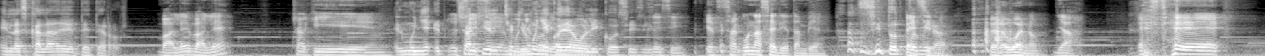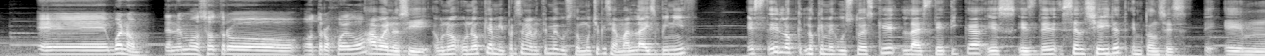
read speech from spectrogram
en la escala de, de, terror. Vale, vale. Chucky. El, muñe Chucky, sí, sí, el, Chucky, el, muñeco, muñeco diabólico. diabólico, sí, sí. Sí, sí. Que te sacó una serie también. sí, todo, mira. Pero bueno, ya. Este. Eh, bueno, tenemos otro, otro juego. Ah, bueno, sí. Uno, uno que a mí personalmente me gustó mucho que se llama Lies Beneath. Este lo, lo, que me gustó es que la estética es, es de cel shaded, entonces eh,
